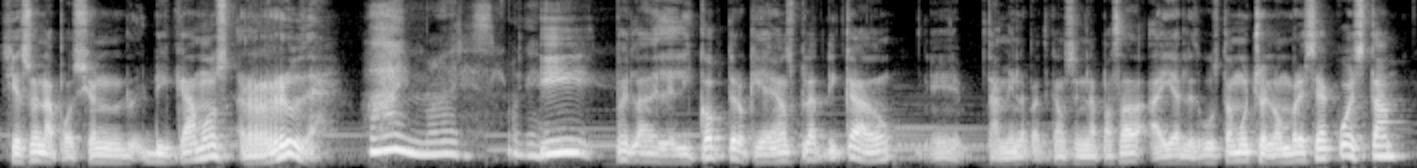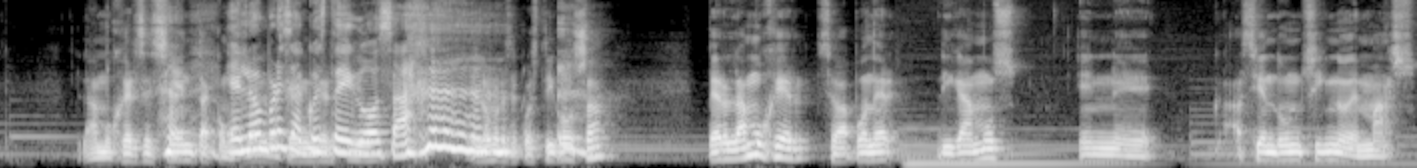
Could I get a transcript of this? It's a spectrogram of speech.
si es una posición, digamos, ruda. Ay, madres. Y pues la del helicóptero que ya habíamos platicado, eh, también la platicamos en la pasada, a ellas les gusta mucho, el hombre se acuesta, la mujer se sienta como... el hombre se acuesta y goza. El hombre se acuesta y goza, pero la mujer se va a poner, digamos, en, eh, haciendo un signo de más,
